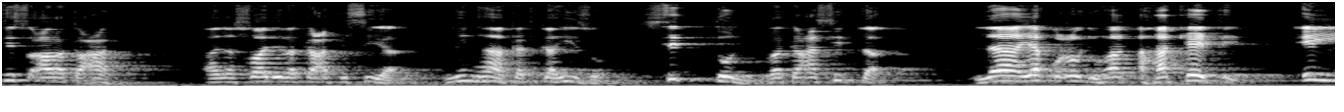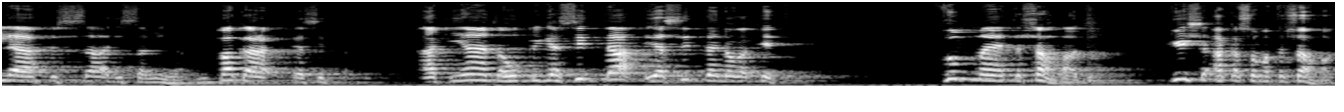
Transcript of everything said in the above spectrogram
تسع ركعات أنا صالي ركعة سيا منها كتكهيزو. ست ركعة ستة. لا يقعد هكيتي إلا في السادسة منها. مبكر يا ستة. أكيانتا هو بيجا ستة يا ستة نوغا كيتي ثم يتشهد. كيش أكسم تشهد؟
